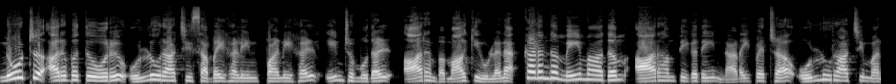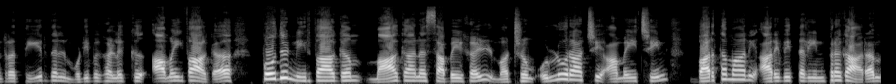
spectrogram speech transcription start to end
நூற்று அறுபத்து ஒரு உள்ளூராட்சி சபைகளின் பணிகள் இன்று முதல் ஆரம்பமாகியுள்ளன. கடந்த மே மாதம் ஆறாம் திகதி நடைபெற்ற உள்ளூராட்சி மன்ற தேர்தல் முடிவுகளுக்கு அமைவாக பொது நிர்வாகம் மாகாண சபைகள் மற்றும் உள்ளூராட்சி அமைச்சின் வர்த்தமானி அறிவித்தலின் பிரகாரம்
